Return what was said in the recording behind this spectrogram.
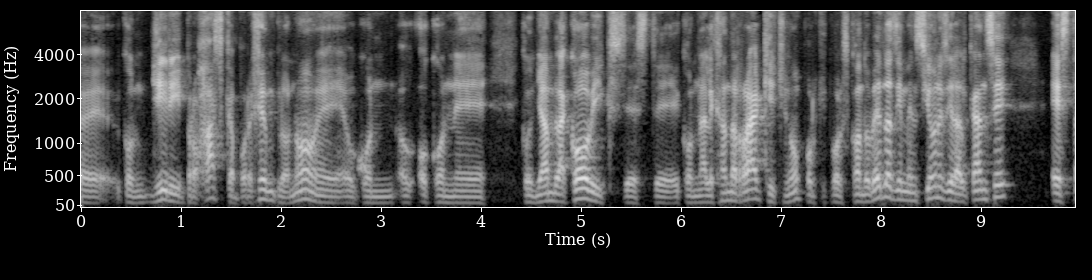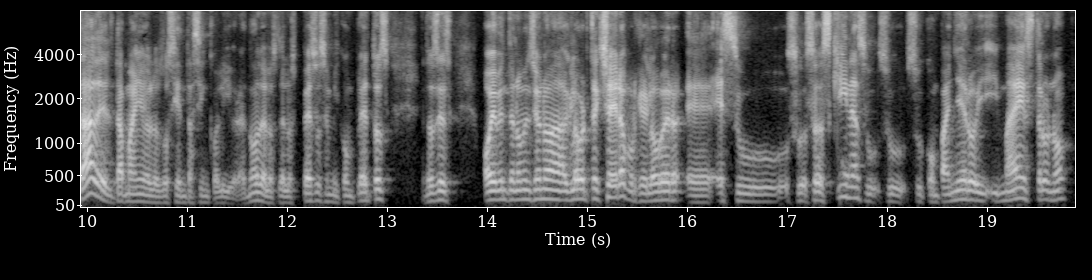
eh, con Giri Prohaska, por ejemplo, ¿no? Eh, o con, con, con Jan Blakovic, este, con Alejandra Rakic, ¿no? Porque, porque cuando ves las dimensiones y el alcance está del tamaño de los 205 libras, ¿no? De los, de los pesos semicompletos. Entonces, obviamente no menciono a Glover Teixeira porque Glover eh, es su, su, esquina, su, su, compañero y, maestro, ¿no?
